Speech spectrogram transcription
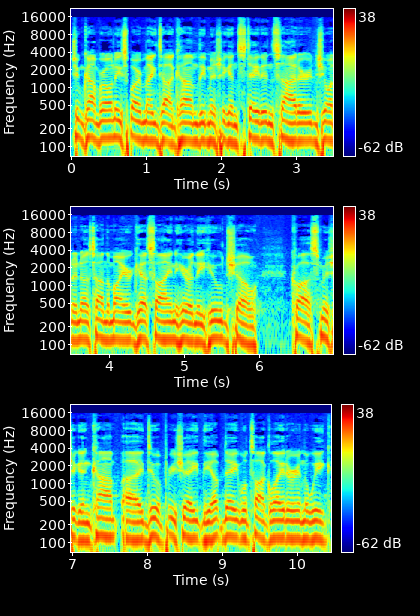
Jim Comparoni, SpartanMag.com, the Michigan State Insider, joining us on the Meijer guest line here in the Huge Show, Cross Michigan Comp. I do appreciate the update. We'll talk later in the week.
